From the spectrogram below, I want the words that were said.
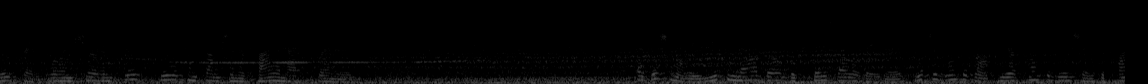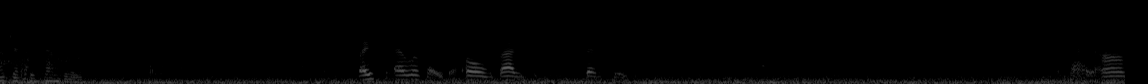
blueprint will ensure improved fuel consumption of biomass burners. Additionally, you can now build the space elevator, which is integral to your contribution to project assembly. Space elevator. Oh, that is expensive. Okay, um...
